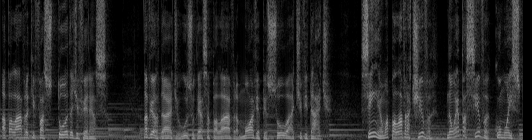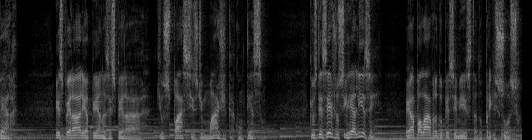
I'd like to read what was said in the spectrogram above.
a palavra que faz toda a diferença. Na verdade, o uso dessa palavra move a pessoa à atividade. Sim, é uma palavra ativa, não é passiva como a espera. Esperar é apenas esperar que os passes de mágica aconteçam, que os desejos se realizem. É a palavra do pessimista, do preguiçoso.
